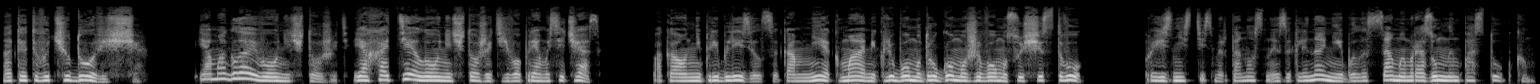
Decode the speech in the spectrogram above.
от этого чудовища. Я могла его уничтожить, я хотела уничтожить его прямо сейчас, пока он не приблизился ко мне, к маме, к любому другому живому существу. Произнести смертоносное заклинание было самым разумным поступком.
